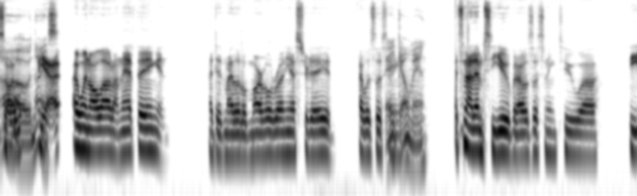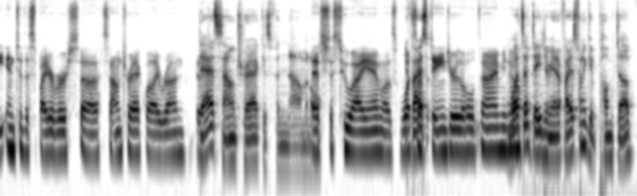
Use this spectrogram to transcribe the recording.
So I Oh, nice. yeah, I, I went all out on that thing, and I did my little Marvel run yesterday, and I was There you listening. go, man. It's not MCU, but I was listening to uh, the Into the Spider Verse uh, soundtrack while I run. That soundtrack is phenomenal. that's just who I am. I was what's I up danger the whole time, you know. What's up, Danger Man? If I just want to get pumped up,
